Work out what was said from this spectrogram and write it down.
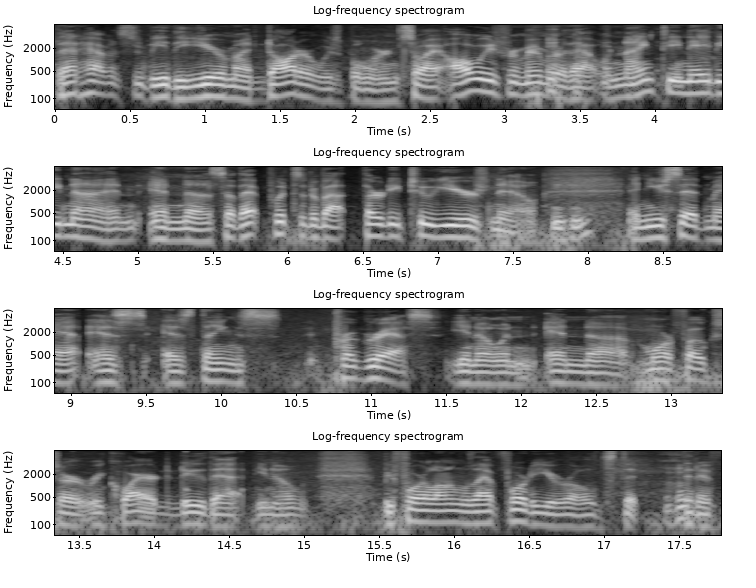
That happens to be the year my daughter was born, so I always remember that one, 1989, and uh, so that puts it about 32 years now. And you said, Matt, as as things progress, you know, and and uh, more folks are required to do that, you know, before long we'll have 40 year olds that that have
